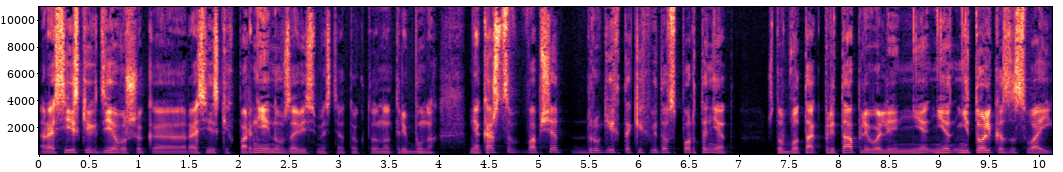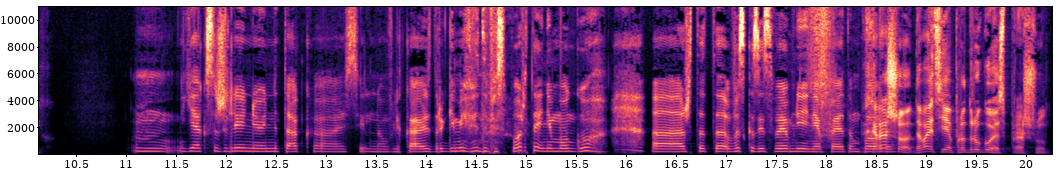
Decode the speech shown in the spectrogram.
российских девушек, э, российских парней, ну, в зависимости от того, кто на трибунах. Мне кажется, вообще других таких видов спорта нет, чтобы вот так притапливали не, не, не только за своих. Я, к сожалению, не так э, сильно увлекаюсь другими видами спорта, я не могу э, что-то высказать свое мнение по этому поводу. Хорошо, давайте я про другое спрошу.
